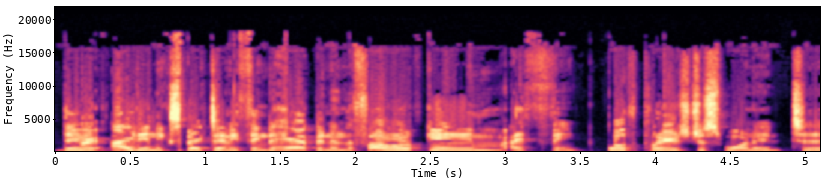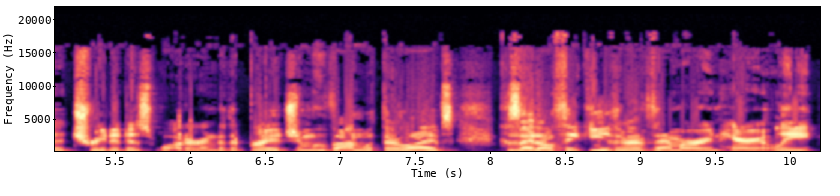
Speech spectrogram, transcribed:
There, I didn't expect anything to happen in the follow up game. I think both players just wanted to treat it as water under the bridge and move on with their lives because I don't think either of them are inherently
